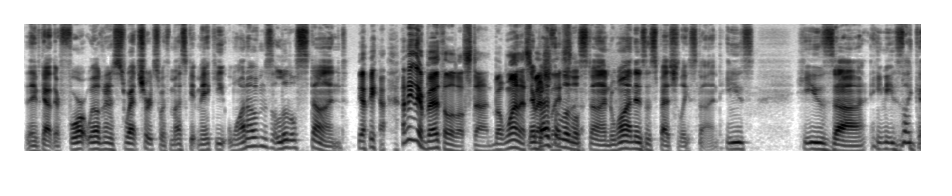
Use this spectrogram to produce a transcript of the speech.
They've got their Fort Wilderness sweatshirts with Musket Mickey. One of them's a little stunned. Yeah, yeah. I think they're both a little stunned, but one especially. They're both a little so. stunned. One is especially stunned. He's he's uh he needs like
